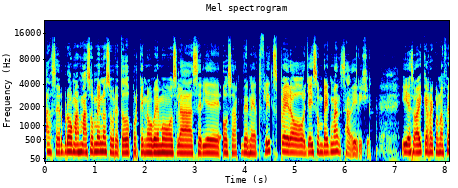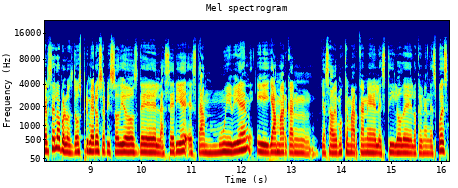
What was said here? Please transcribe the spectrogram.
hacer bromas más o menos, sobre todo porque no vemos la serie Ozark de Netflix, pero Jason Bateman sabe dirigir. Y eso hay que reconocérselo, pero los dos primeros episodios de la serie están muy bien y ya marcan, ya sabemos que marcan el estilo de lo que vienen después.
